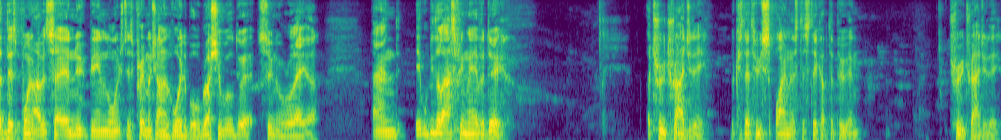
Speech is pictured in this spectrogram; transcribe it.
at this point, I would say a nuke being launched is pretty much unavoidable. Russia will do it sooner or later, and it will be the last thing they ever do. A true tragedy because they're too spineless to stick up to Putin. True tragedy.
